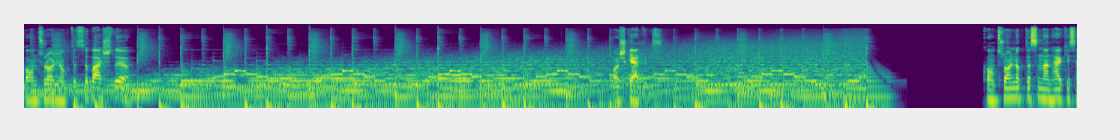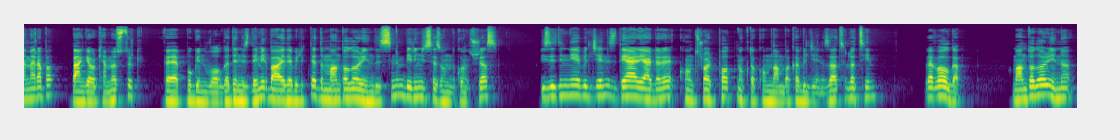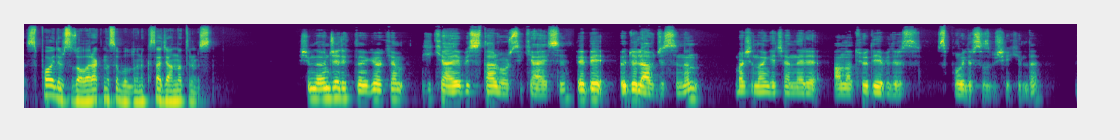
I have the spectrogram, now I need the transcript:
Kontrol noktası başlıyor. Hoş geldiniz. Kontrol noktasından herkese merhaba. Ben Görkem Öztürk ve bugün Volga Deniz Demirbağ ile birlikte The Mandalorian dizisinin birinci sezonunu konuşacağız. Bizi dinleyebileceğiniz diğer yerlere kontrolpod.com'dan bakabileceğinizi hatırlatayım. Ve Volga, Mandalorian'ı spoilersız olarak nasıl bulduğunu kısaca anlatır mısın? Şimdi öncelikle Görkem hikaye bir Star Wars hikayesi ve bir ödül avcısının başından geçenleri anlatıyor diyebiliriz spoilersız bir şekilde.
